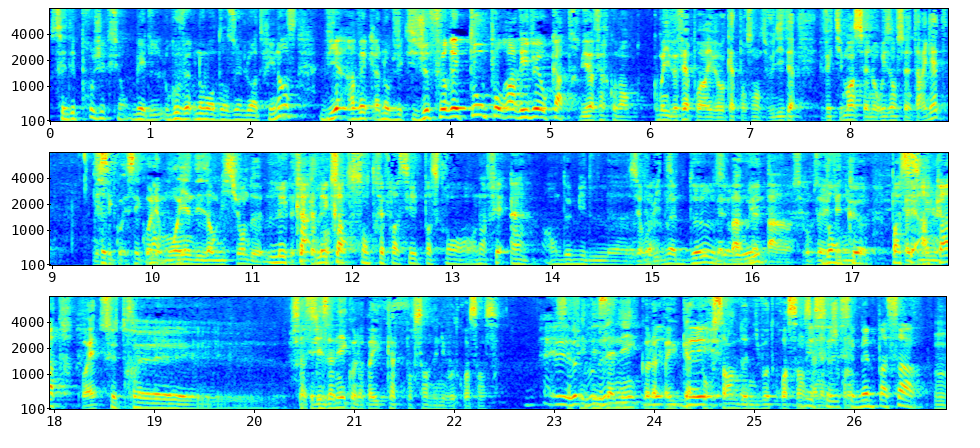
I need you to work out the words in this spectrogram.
C'est des projections. Mais le gouvernement, dans une loi de finances, vient avec un objectif. Je ferai tout pour arriver au 4. Mais il va faire comment? Comment il va faire pour arriver au 4% Vous dites, effectivement, c'est un horizon, c'est un target. Mais c'est quoi, quoi les moyens des ambitions de Les, de 4, les quatre sont très faciles parce qu'on a fait 1 en 2022, 0,8. Comme ça, Donc euh, passer à 4, ouais. c'est très. Ça fait des années qu'on n'a pas eu 4% de niveau de croissance. Ça fait des années qu'on n'a pas eu 4% de niveau de croissance. C'est même pas ça. Hum.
